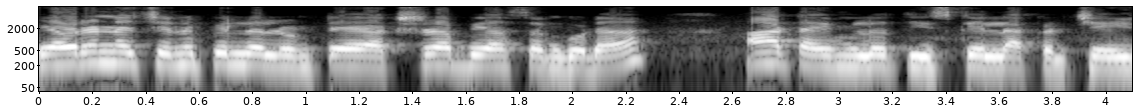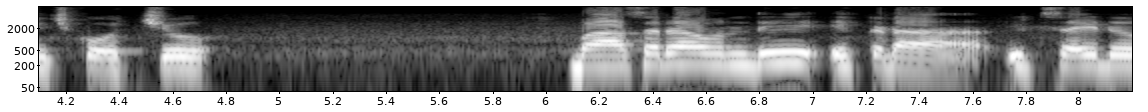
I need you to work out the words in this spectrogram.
ఎవరైనా చిన్నపిల్లలు ఉంటే అక్షరాభ్యాసం కూడా ఆ టైంలో తీసుకెళ్ళి అక్కడ చేయించుకోవచ్చు. బాసరా ఉంది ఇక్కడ ఇటు సైడు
